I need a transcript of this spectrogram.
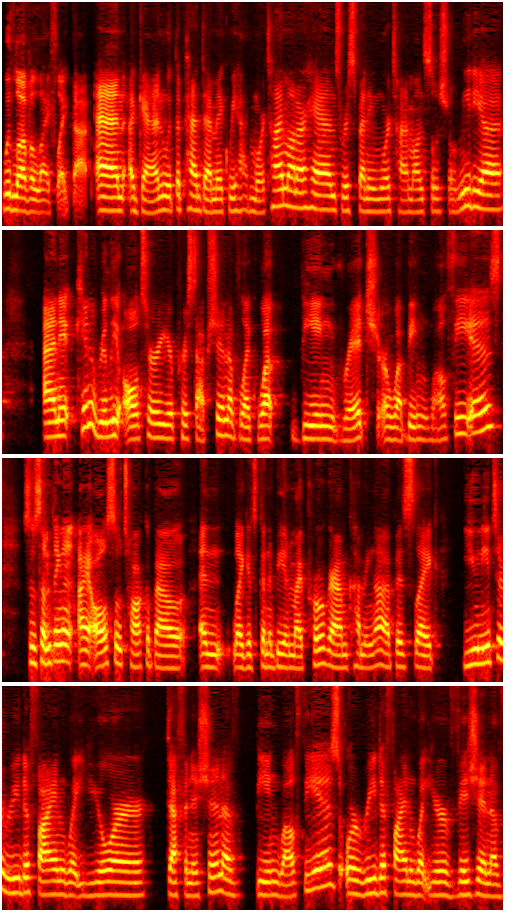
would love a life like that. And again with the pandemic we had more time on our hands we're spending more time on social media and it can really alter your perception of like what being rich or what being wealthy is. So something i also talk about and like it's going to be in my program coming up is like you need to redefine what your definition of being wealthy is or redefine what your vision of,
